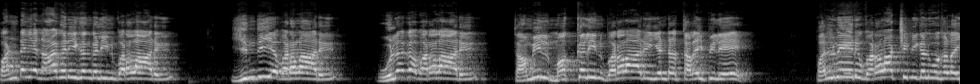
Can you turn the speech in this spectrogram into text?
பண்டைய நாகரிகங்களின் வரலாறு இந்திய வரலாறு உலக வரலாறு தமிழ் மக்களின் வரலாறு என்ற தலைப்பிலே பல்வேறு வரலாற்று நிகழ்வுகளை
